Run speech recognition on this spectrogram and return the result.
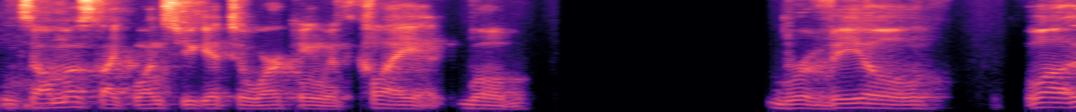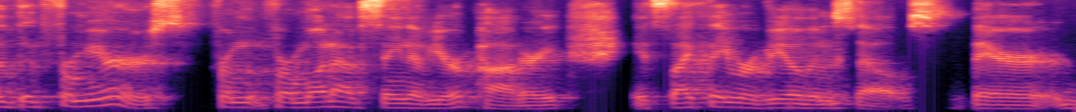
It's almost like once you get to working with clay, it will reveal well from yours from from what i've seen of your pottery it's like they reveal mm-hmm. themselves they're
